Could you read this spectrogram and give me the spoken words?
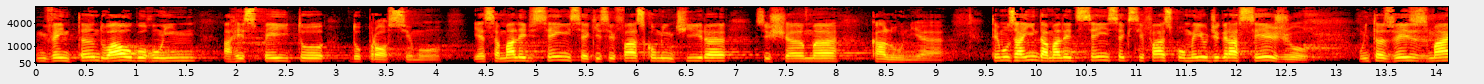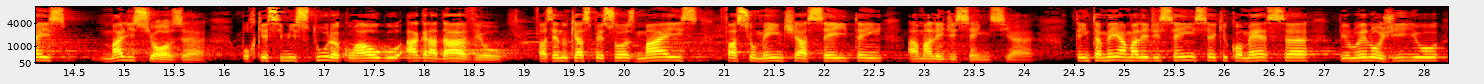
inventando algo ruim a respeito do próximo. E essa maledicência que se faz com mentira se chama calúnia. Temos ainda a maledicência que se faz por meio de gracejo, muitas vezes mais maliciosa, porque se mistura com algo agradável, fazendo que as pessoas mais facilmente aceitem a maledicência. Tem também a maledicência que começa pelo elogio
